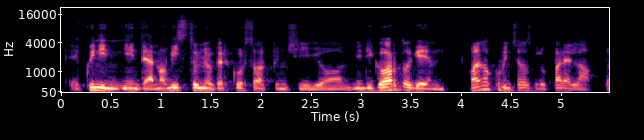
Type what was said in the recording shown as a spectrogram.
E quindi niente, hanno visto il mio percorso dal principio. Mi ricordo che quando ho cominciato a sviluppare l'app,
